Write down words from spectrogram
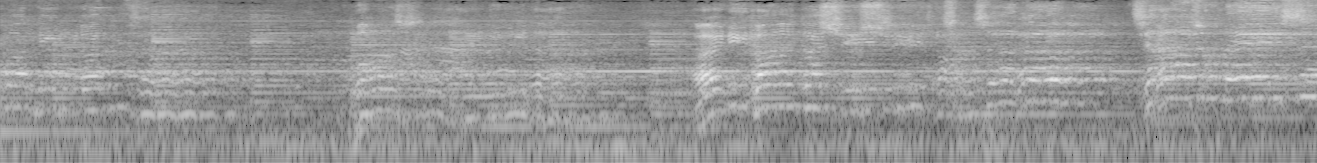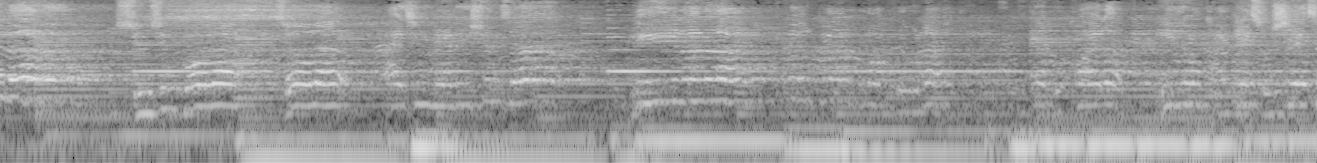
话凌乱着我是爱你的爱你断断续续唱着歌时间过了，走了，爱情面临选择，你冷了，哭了我哭了，我不快乐，你用爱给手写着。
